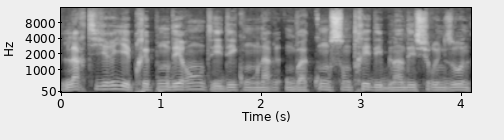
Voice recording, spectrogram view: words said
L'artillerie est prépondérante et dès qu'on on va concentrer des blindés sur une zone,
